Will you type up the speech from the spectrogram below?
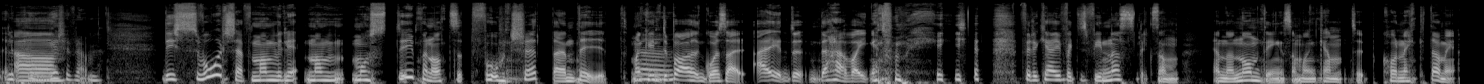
Eller Ja. plogar sig fram. Det är svårt så här, för man, vill, man måste ju på något sätt fortsätta en dejt. Man kan ju inte bara gå så här, nej det här var inget för mig. för det kan ju faktiskt finnas liksom ändå någonting som man kan typ connecta med.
